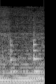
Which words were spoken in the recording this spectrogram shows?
Oh,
